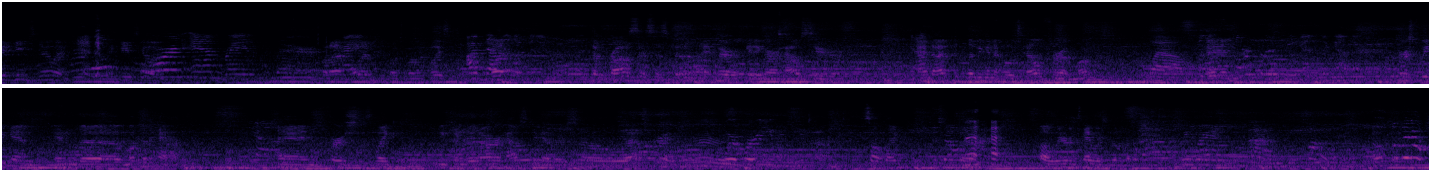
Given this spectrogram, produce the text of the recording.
It keeps going. It keeps going. Born and raised there. But I've right? lived in a bunch of other places. I've never But lived in. The process has been a nightmare of getting our house here. And I've been living in a hotel for a month. Wow. And first weekend together. first weekend in the month and a half. And first like weekend in our house together. So that's great. Where were you in Utah? Salt Lake. Salt Lake. Oh, we were in Taylorsville. We were in, um. Oh my gosh.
